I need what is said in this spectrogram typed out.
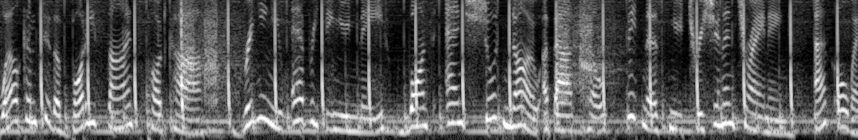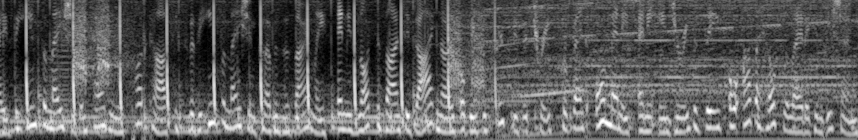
Welcome to the Body Science Podcast, bringing you everything you need, want, and should know about health, fitness, nutrition, and training. As always, the information contained in this podcast is for the information purposes only and is not designed to diagnose or be prescriptive to treat, prevent, or manage any injury, disease, or other health related condition.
